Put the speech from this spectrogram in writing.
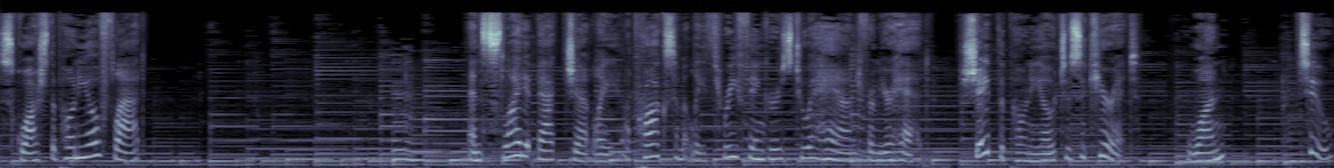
Squash the ponyo flat and slide it back gently, approximately three fingers to a hand from your head. Shape the ponyo to secure it. One, two,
